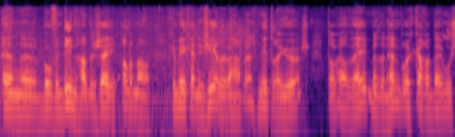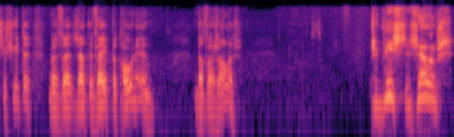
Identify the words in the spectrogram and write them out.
En eh, bovendien hadden zij allemaal gemechaniseerde wapens, mitrailleurs. Terwijl wij met een hembrugkarabij moesten schieten, ve- zetten vijf patronen in. Dat was alles. Ze wisten zelfs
